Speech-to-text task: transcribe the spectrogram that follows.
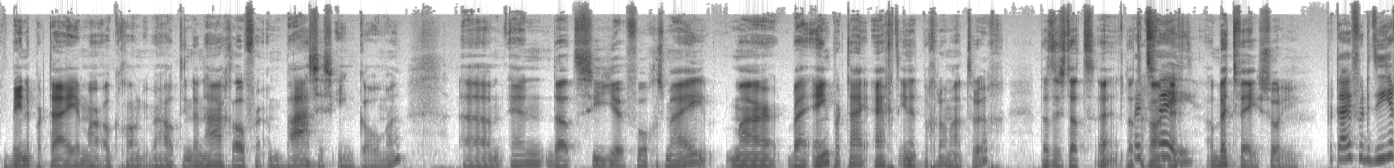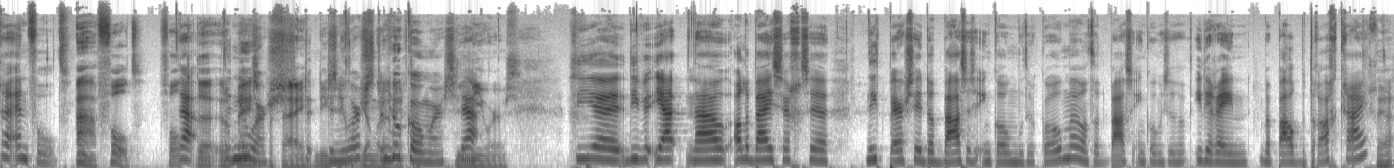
binnen partijen, maar ook gewoon überhaupt in Den Haag over een basisinkomen. Ehm, en dat zie je volgens mij maar bij één partij echt in het programma terug. Dat is dat, hè, dat Bij er gewoon twee. echt. Oh, bij twee, sorry. Partij voor de Dieren en Volt. Ah, Volt. Volt, Ja, de de Europese nieuwers. partij. De- die de nieuwers, de nieuwkomers, De ja. nieuwers. Die, eh, die, we- ja, nou, allebei zeggen ze niet per se dat basisinkomen moet er komen. Want dat basisinkomen is dat iedereen een bepaald bedrag krijgt Ja.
